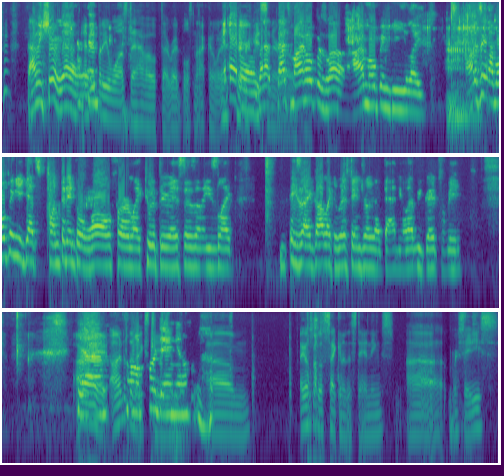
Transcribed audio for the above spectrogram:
I mean, sure, yeah. yeah. Everybody wants to have hope that Red Bull's not going to win Yeah, that, that's my hope as well. I'm hoping he like honestly, I'm hoping he gets punted into a wall for like two to three races, and he's like, he's like got like a wrist injury like Daniel. That'd be great for me. All Yeah. right, on to the Oh, next poor team. Daniel. Um, I guess we'll go second in the standings. Uh, Mercedes.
